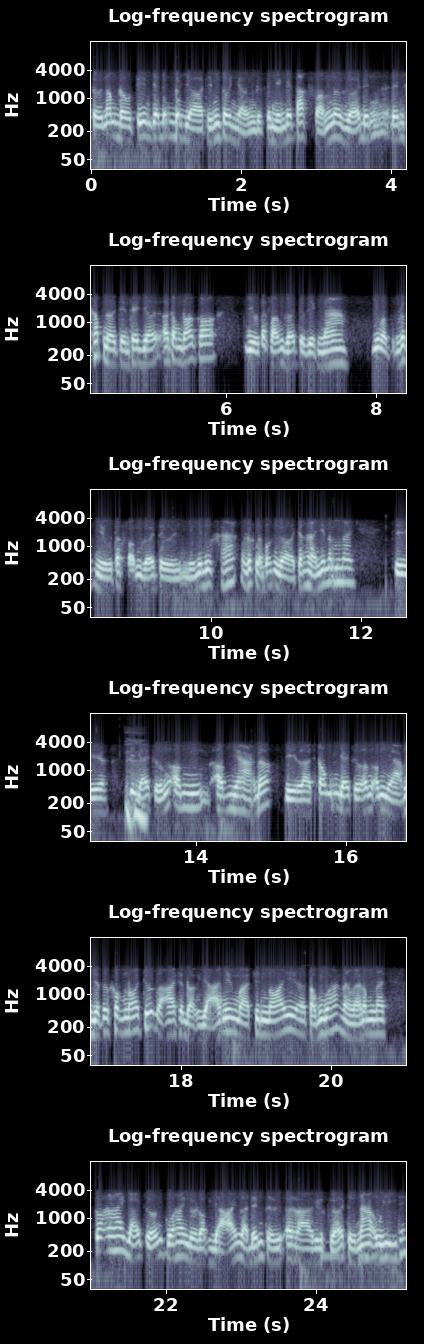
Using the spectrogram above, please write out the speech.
từ năm đầu tiên cho đến bây giờ thì chúng tôi nhận được những cái tác phẩm nó gửi đến đến khắp nơi trên thế giới. Ở trong đó có nhiều tác phẩm gửi từ Việt Nam nhưng mà cũng rất nhiều tác phẩm gửi từ những cái nước khác. Rất là bất ngờ. Chẳng hạn như năm nay thì cái giải thưởng âm âm nhạc đó thì là trong giải thưởng âm nhạc bây giờ tôi không nói trước là ai sẽ đoạt giải nhưng mà xin nói ờ, tổng quát rằng là năm nay có hai giải thưởng của hai người đoạt giải là đến từ ờ, là được gửi từ Na Uy đấy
